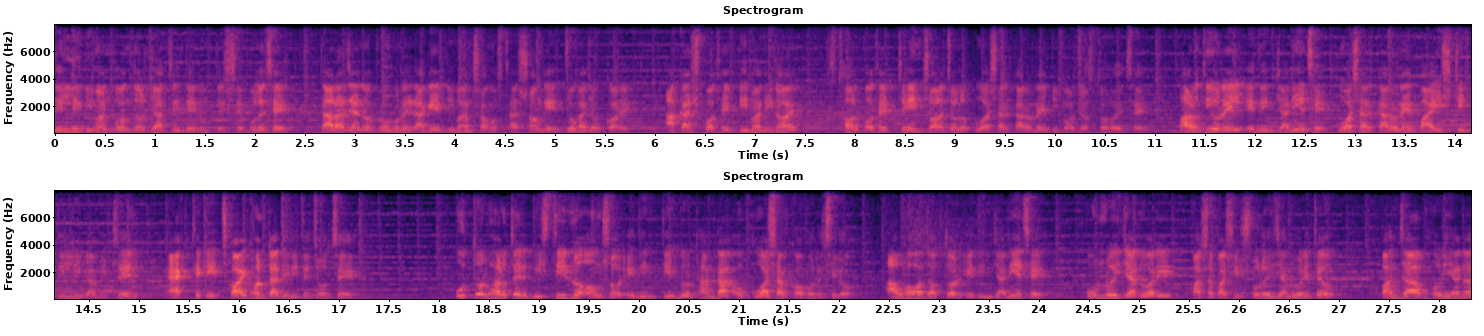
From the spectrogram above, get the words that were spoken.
দিল্লি বিমানবন্দর যাত্রীদের উদ্দেশ্যে বলেছে, তারা যেন ভ্রমণের আগে বিমান সংস্থার সঙ্গে যোগাযোগ করে। আকাশপথে বিমানই নয়, স্থলপথে ট্রেন চলাচলও কুয়াশার কারণে বিপর্যস্ত হয়েছে। ভারতীয় রেল এদিন জানিয়েছে, কুয়াশার কারণে বাইশটি দিল্লিগামী ট্রেন এক থেকে ছয় ঘণ্টা দেরিতে চলছে। উত্তর ভারতের বিস্তীর্ণ অংশ এদিন তীব্র ঠান্ডা ও কুয়াশার কবলে ছিল। আবহাওয়া দপ্তর এদিন জানিয়েছে, পনেরোই জানুয়ারির পাশাপাশি ষোলোই জানুয়ারিতেও পাঞ্জাব, হরিয়ানা,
